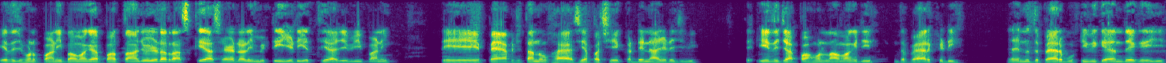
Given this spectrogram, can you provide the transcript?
ਇਹਦੇ 'ਚ ਹੁਣ ਪਾਣੀ ਪਾਵਾਂਗੇ ਆਪਾਂ, ਤਾਂ ਜੋ ਜਿਹੜਾ ਰਸ ਕੇ ਆ ਸਾਈਡ ਵਾਲੀ ਮਿੱਟੀ ਜਿਹੜੀ ਇੱਥੇ ਆ ਜੇ ਵੀ ਪਾਣੀ। ਤੇ ਪੈਪ 'ਚ ਤੁਹਾਨੂੰ ਖਾਇਆ ਸੀ ਆਪਾਂ ਛੇਕ ਕੱਢੇ ਨੇ ਆ ਜਿਹੜੇ 'ਚ ਵੀ। ਤੇ ਇਹਦੇ 'ਚ ਆਪਾਂ ਹੁਣ ਲਾਵਾਂਗੇ ਜੀ ਦੁਪਹਿਰ ਖਿੜੀ। ਇਹਨੂੰ ਦੁਪਹਿਰ ਬੂਟੀ ਵੀ ਕਹਿੰਦੇ ਗਏ ਜੀ।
